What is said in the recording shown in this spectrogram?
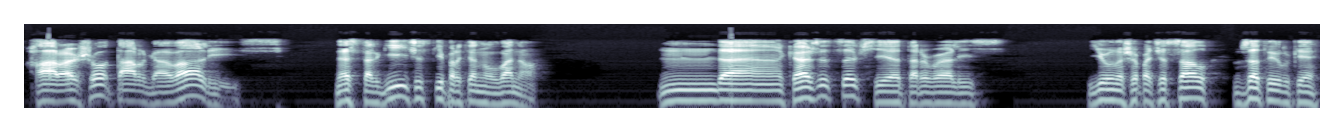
«Хорошо торговались», — ностальгически протянул Вано. «Да, кажется, все оторвались». Юноша почесал в затылке.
